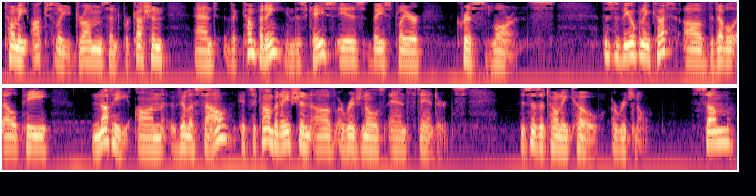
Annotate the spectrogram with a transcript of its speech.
Tony Oxley, drums and percussion. And the company, in this case, is bass player Chris Lawrence. This is the opening cut of the double LP Nutty on Willisau. It's a combination of originals and standards. This is a Tony Coe original. Some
